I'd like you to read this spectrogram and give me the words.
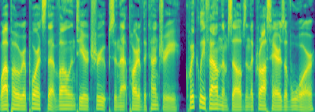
WAPO reports that volunteer troops in that part of the country quickly found themselves in the crosshairs of war,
